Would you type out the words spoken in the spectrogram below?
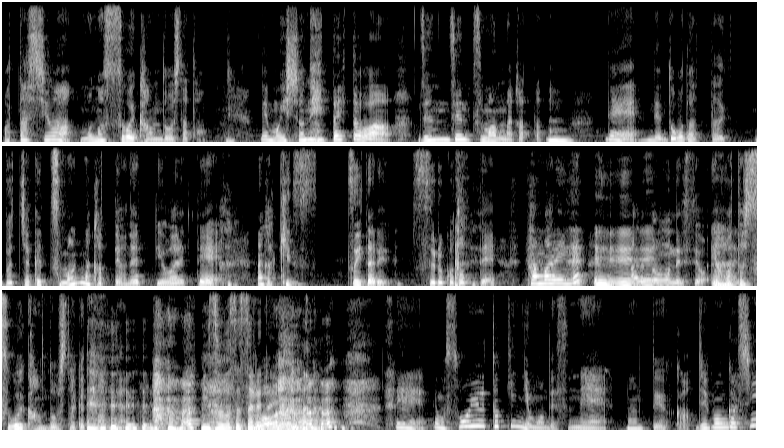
私はものすごい感動したと、うん、でも一緒に行った人は全然つまんなかったと、うん、ででどうだった？ぶっちゃけつまんなかったよねって言われて なんか傷ついたりすることってたまにね、ええ、あると思うんですよ。いや、はい、私すごい感動したけどなみたいな。水を刺されたような。ででもそういう時にもですねなんていうか自分が心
